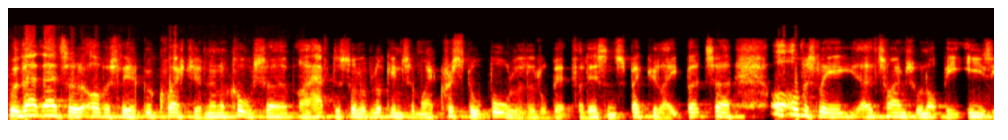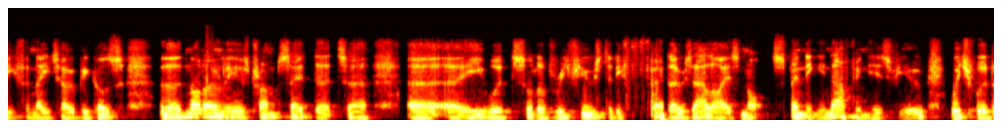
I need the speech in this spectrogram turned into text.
Well, that that's a, obviously a good question, and of course, uh, I have to sort of look into my crystal ball a little bit for this and speculate. But uh, obviously, uh, times will not be easy for NATO because uh, not only has Trump said that uh, uh, he would sort of refuse to defend those allies not spending enough, in his view, which would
